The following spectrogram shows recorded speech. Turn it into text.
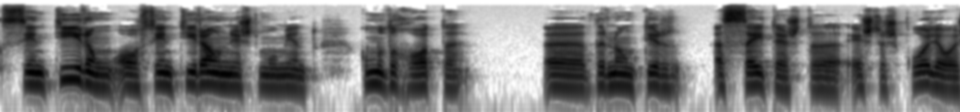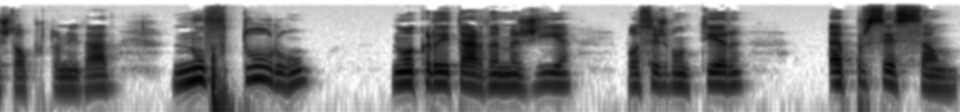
sentiram ou sentirão neste momento como derrota uh, de não ter aceito esta, esta escolha ou esta oportunidade, no futuro, no acreditar da magia, vocês vão ter a percepção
